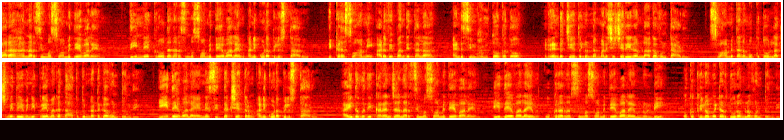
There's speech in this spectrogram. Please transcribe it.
వరాహ నరసింహస్వామి దేవాలయం. దీన్నే క్రోధ నరసింహస్వామి దేవాలయం అని కూడా పిలుస్తారు. ఇక్కడ స్వామి అడవి పంది తల అండ్ సింహం తోకతో రెండు చేతులున్న మనిషి శరీరంలాగా ఉంటాడు. స్వామి తన ముక్కుతో లక్ష్మీదేవిని ప్రేమగా తాకుతున్నట్టుగా ఉంటుంది. ఈ దేవాలయాన్నే సిద్ధక్షేత్రం అని కూడా పిలుస్తారు. ఐదవది కరంజా నరసింహస్వామి దేవాలయం. ఈ దేవాలయం ఉగ్ర నరసింహస్వామి దేవాలయం నుండి ఒక కిలోమీటర్ దూరంలో ఉంటుంది.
